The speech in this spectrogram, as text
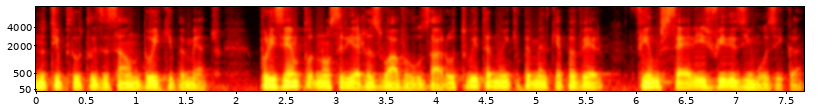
no tipo de utilização do equipamento. Por exemplo, não seria razoável usar o Twitter num equipamento que é para ver filmes, séries, vídeos e música.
